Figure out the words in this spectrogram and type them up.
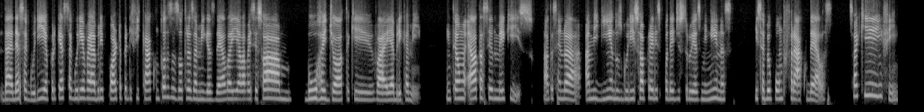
da, dessa guria, porque essa guria vai abrir porta para ele ficar com todas as outras amigas dela e ela vai ser só a burra idiota que vai abrir caminho. Então, ela tá sendo meio que isso. Ela tá sendo a amiguinha dos guris só para eles poderem destruir as meninas e saber o ponto fraco delas. Só que, enfim,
